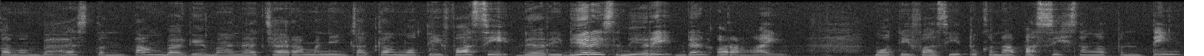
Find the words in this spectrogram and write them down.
Akan membahas tentang bagaimana cara meningkatkan motivasi dari diri sendiri dan orang lain. Motivasi itu kenapa sih sangat penting?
